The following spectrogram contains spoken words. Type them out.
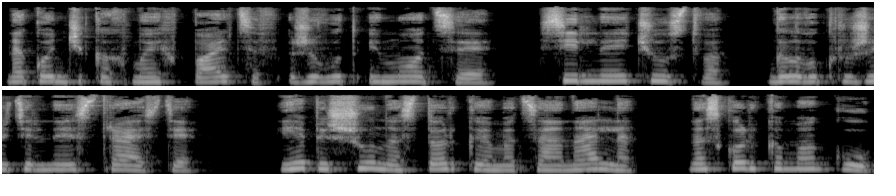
На кончиках моих пальцев живут эмоции, сильные чувства, головокружительные страсти. Я пишу настолько эмоционально, насколько могу,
